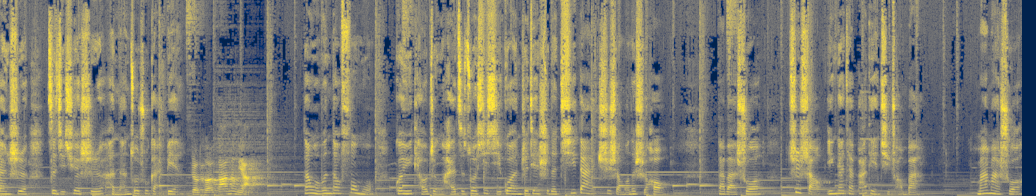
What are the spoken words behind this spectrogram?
但是自己确实很难做出改变，这可咋弄呀？当我问到父母关于调整孩子作息习惯这件事的期待是什么的时候，爸爸说至少应该在八点起床吧。妈妈说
